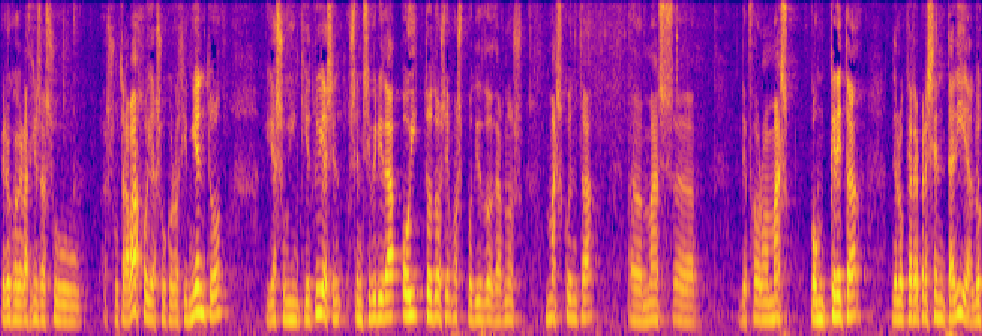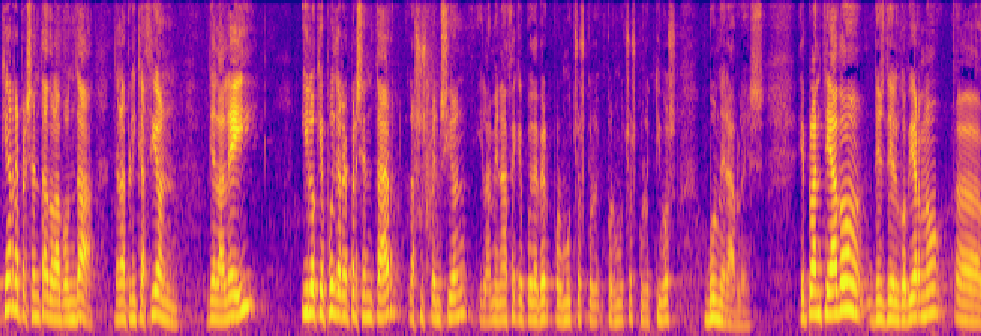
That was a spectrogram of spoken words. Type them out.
pero que gracias a su, trabajo y a su conocimiento y a su inquietud y a su sensibilidad, hoy todos hemos podido darnos más cuenta, eh, más eh, de forma más concreta de lo que representaría, lo que ha representado la bondad de la aplicación de la ley y lo que puede representar la suspensión y la amenaza que puede haber por muchos, por muchos colectivos vulnerables. He planteado desde el Gobierno eh,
